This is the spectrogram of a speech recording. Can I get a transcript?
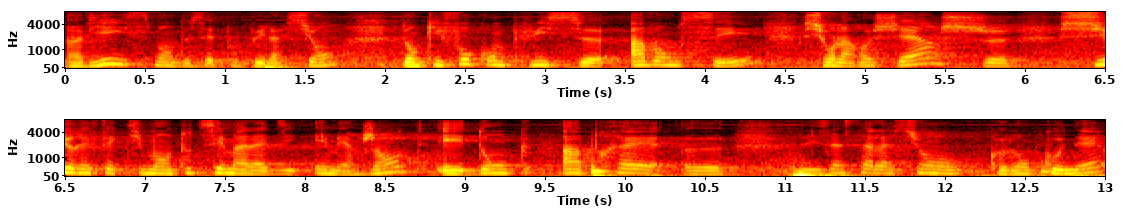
un vieillissement de cette population. Donc il faut qu'on puisse avancer sur la recherche, sur effectivement toutes ces maladies émergentes. Et donc après euh, les installations que l'on connaît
